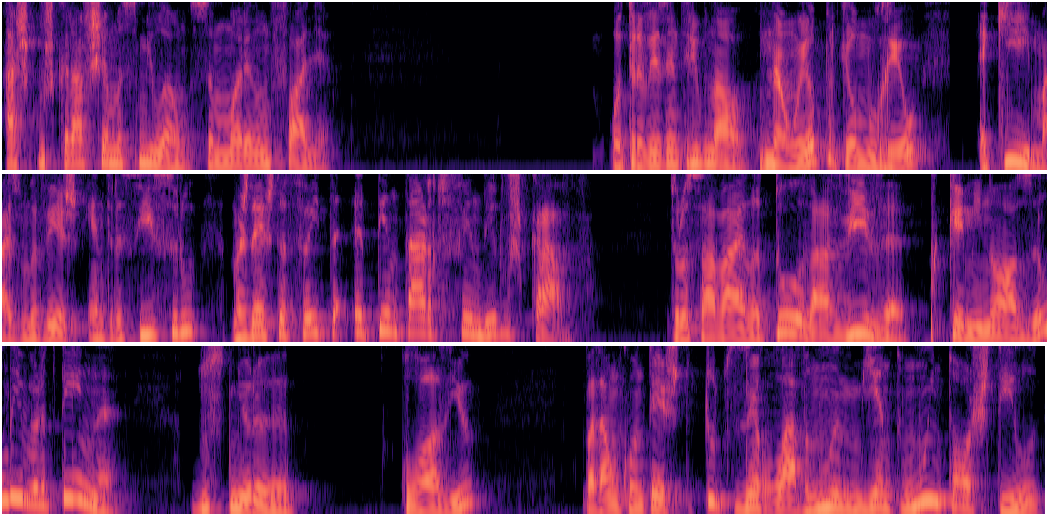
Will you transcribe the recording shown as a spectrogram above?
Acho que o escravo chama-se Milão, se a memória não me falha. Outra vez em tribunal. Não ele, porque ele morreu. Aqui, mais uma vez, entra Cícero, mas desta feita a tentar defender o escravo. Trouxe à baila toda a vida pecaminosa, libertina do senhor eh, Cláudio. Para dar um contexto, tudo desenrolava num ambiente muito hostil.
